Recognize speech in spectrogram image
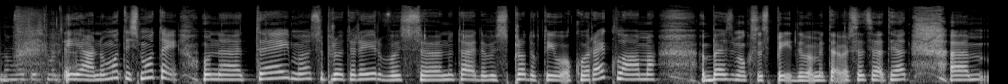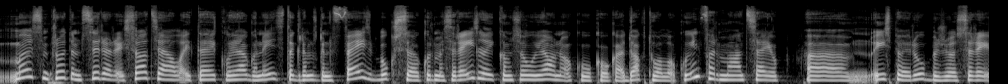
nu mutis mutē. Jā, nu, mutis mutē. Un uh, te, mums, saprot, arī ir vis, uh, nu, tāda visproduktīvāko reklāma, bezmaksas pīdavami, tā var sacēt, jā. Um, mums, protams, ir arī sociālai teikli, jā, gan Instagrams, gan Facebooks, kur mēs arī izliekam savu jaunāko kaut kādu aktuālāku informāciju Īspēju robežos arī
